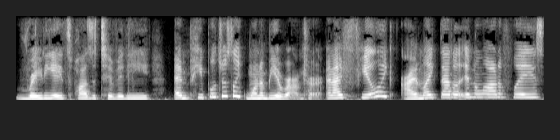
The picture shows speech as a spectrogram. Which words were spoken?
radiates positivity and people just like want to be around her. And I feel like I'm like that in a lot of ways,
